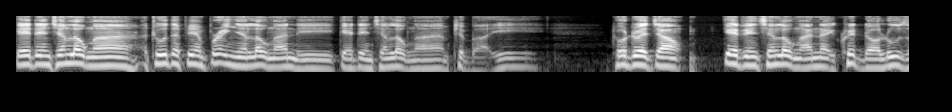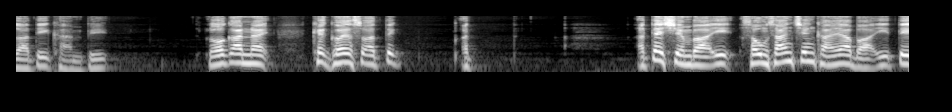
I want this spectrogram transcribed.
ကဲတင်ချင်းလုပ်ငန်းအထူးသဖြင့်ပြိညာဉ်လုပ်ငန်းဤကဲတင်ချင်းလုပ်ငန်းဖြစ်ပါ၏ထို့အတွက်ကြောင့်ကဲ့တင်ခြင်းလုပ်ငန်း၌ခရစ်တော်လူစားတိခံပြီးလောက၌ခက်ခွဲစွာတိအသက်ရှင်ပါ၏စုံစမ်းခြင်းခံရပါ၏တေ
